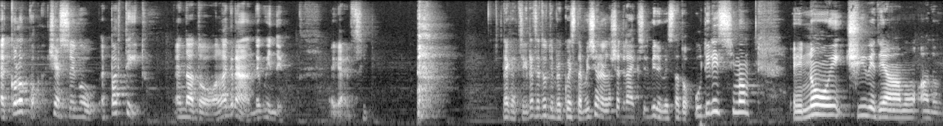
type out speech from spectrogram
Eccolo qua, CSGO è partito, è andato alla grande, quindi ragazzi, ragazzi grazie a tutti per questa visione, lasciate like se il video vi è stato utilissimo e noi ci vediamo ad un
